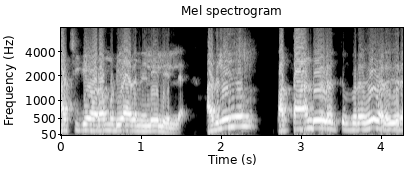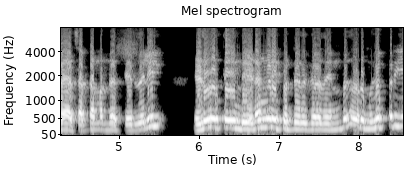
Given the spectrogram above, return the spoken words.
ஆட்சிக்கு வர முடியாத நிலையில் இல்லை. அதுலயும் பத்தாண்டுகளுக்கு பிறகு வருகிற சட்டமன்ற தேர்தலில் 75 இடங்களை பெற்றிருக்கிறது என்பது ஒரு மிகப்பெரிய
